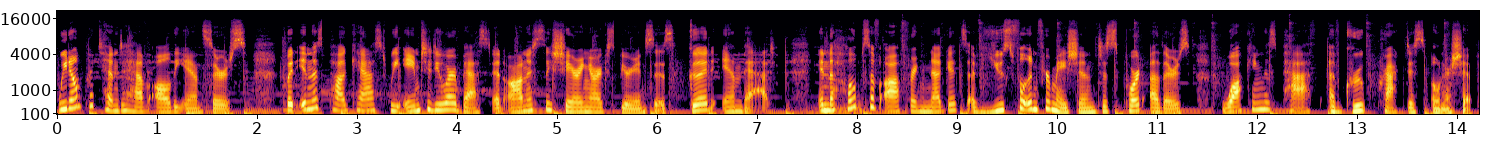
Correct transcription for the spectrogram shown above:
we don't pretend to have all the answers. But in this podcast, we aim to do our best at honestly sharing our experiences, good and bad, in the hopes of offering nuggets of useful information to support others walking this path of group practice ownership.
